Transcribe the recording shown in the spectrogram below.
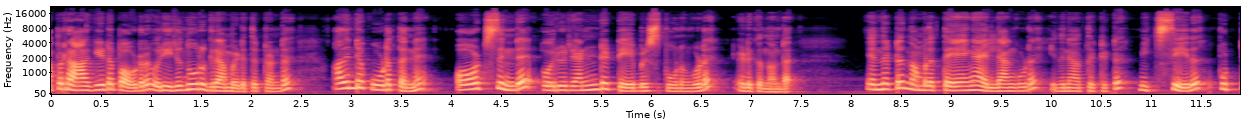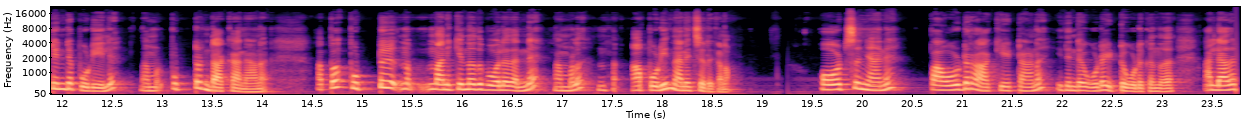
അപ്പോൾ റാഗിയുടെ പൗഡർ ഒരു ഇരുന്നൂറ് ഗ്രാം എടുത്തിട്ടുണ്ട്. അതിന്റെ കൂടെ തന്നെ ഓട്സിന്റെ ഒരു രണ്ട് ടേബിൾ സ്പൂണും കൂടെ എടുക്കുന്നുണ്ട്. എന്നിട്ട് നമ്മൾ തേങ്ങ എല്ലാം കൂടെ ഇതിനകത്തിട്ടിട്ട് മിക്സ് ചെയ്ത് പുട്ടിന്റെ പൊടിയിൽ നമ്മൾ പുട്ടുണ്ടാക്കാനാണ്. അപ്പോൾ പുട്ട് നനയ്ക്കുന്നത് പോലെ തന്നെ നമ്മൾ ആ പൊടി നനച്ചെടുക്കണം. ഓട്സ് ഞാൻ പൗഡർ ആക്കിയിട്ടാണ് ഇതിന്റെ കൂടെ ഇട്ട് കൊടുക്കുന്നത്. അല്ലാതെ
